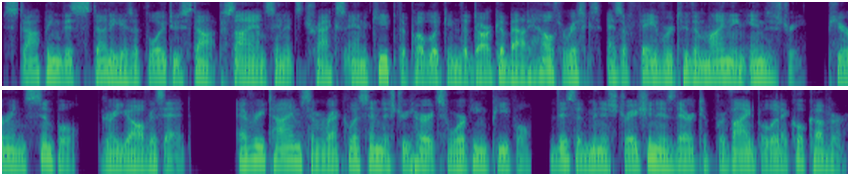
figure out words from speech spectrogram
Stopping this study is a ploy to stop science in its tracks and keep the public in the dark about health risks as a favor to the mining industry, pure and simple, Grijalva said. Every time some reckless industry hurts working people, this administration is there to provide political cover.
